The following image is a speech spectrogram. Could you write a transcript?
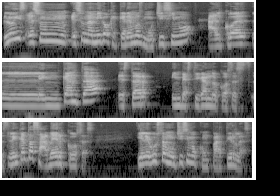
Luis es un, es un amigo que queremos muchísimo, al cual le encanta estar investigando cosas, le encanta saber cosas y le gusta muchísimo compartirlas.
